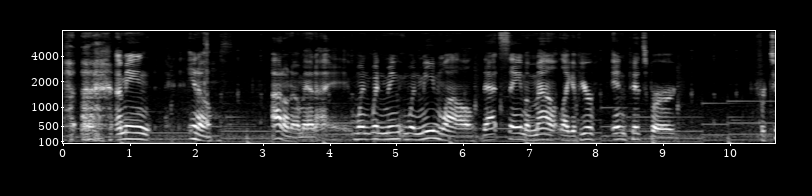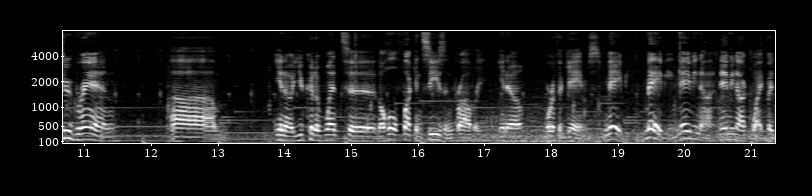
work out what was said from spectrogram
I mean, you know, I don't know, man. I, when when mean, when meanwhile that same amount, like if you're in Pittsburgh for two grand, um, you know, you could have went to the whole fucking season probably, you know, worth of games. Maybe, maybe, maybe not, maybe not quite, but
